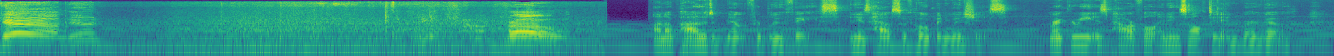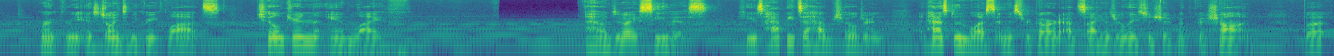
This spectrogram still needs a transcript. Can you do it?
Damn, dude. Bro. On a positive note for Blueface, in his house of hope and wishes, Mercury is powerful and exalted in Virgo. Mercury is joined to the Greek lots, children and life. How do I see this? He is happy to have children and has been blessed in this regard outside his relationship with Chrisean, but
